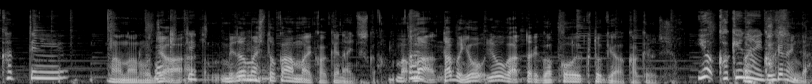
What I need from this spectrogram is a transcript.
勝手にあなるほどじゃあ目覚ましとかあんまりかけないですかまあまあ多分用用があったり学校行く時はかけるでしょいやかけないですかけないんだ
